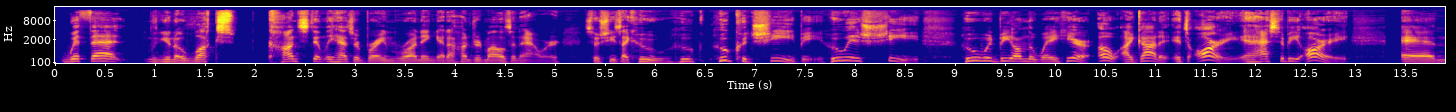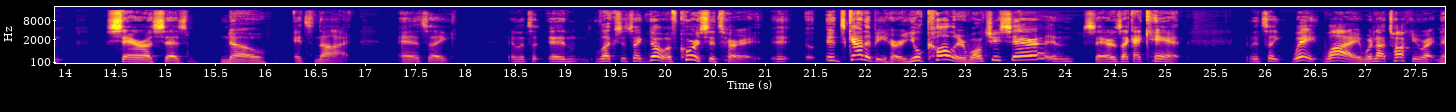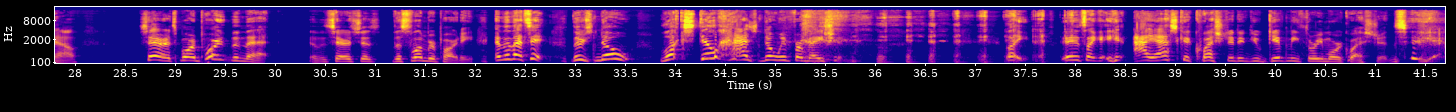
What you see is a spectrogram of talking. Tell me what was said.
with that, you know, Lux constantly has her brain running at 100 miles an hour. So she's like who who who could she be? Who is she? Who would be on the way here? Oh i got it. It's Ahri. It has to be Ahri. And sarah says no it's not. And it's like and it's and lex is like no of course it's her. It, it's got to be her. You'll call her won't you sarah? And sarah's like i can't. And it's like wait why? We're not talking right now. Sarah it's more important than that and then Sarah says, the slumber party. And then that's it. There's no, Lux still has no information. like, it's like, I ask a question and you give me three more questions. yeah.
